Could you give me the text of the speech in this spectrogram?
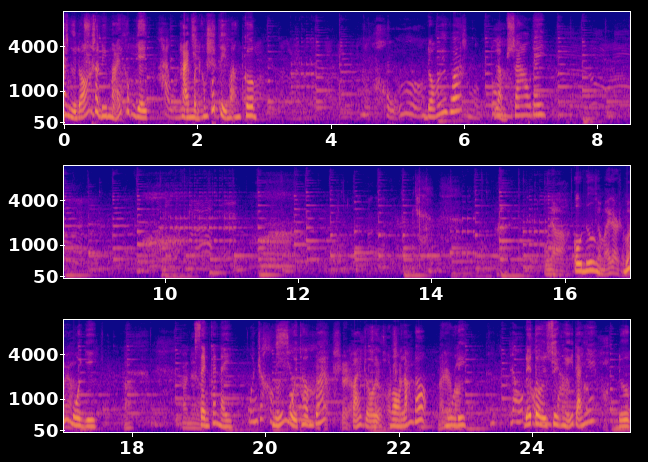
Hai người đó sao đi mãi không về? Hại mình không có tiền mà ăn cơm. Đói quá. Làm sao đây? Cô nương, muốn mua gì? Xem cái này. Ngửi mùi thơm quá. Phải rồi, ngon lắm đó. Mua đi. Để tôi suy nghĩ đã nhé. Được.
